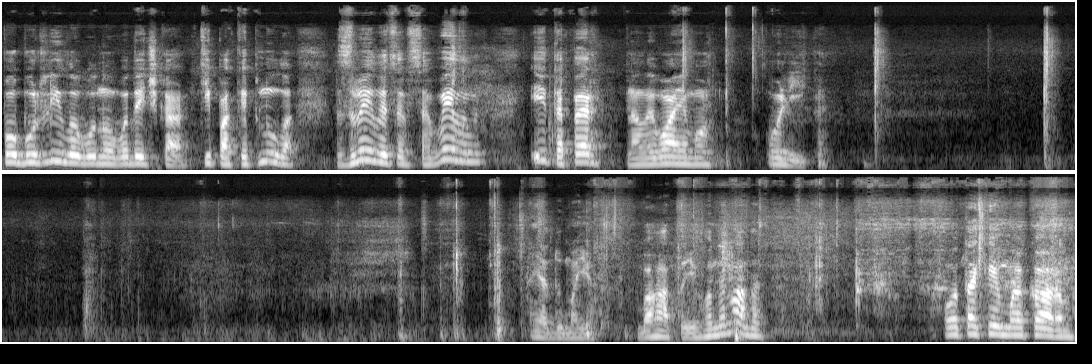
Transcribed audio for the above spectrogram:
побурліло воно, водичка типа кипнула, змили це все, вилили. І тепер наливаємо олійки. Я думаю, багато його не треба. Отаким макаром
